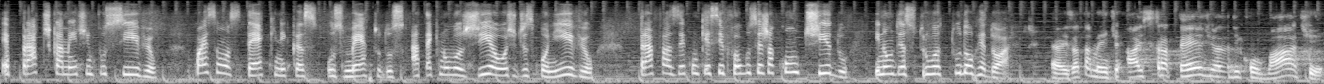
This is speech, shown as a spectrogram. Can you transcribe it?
é praticamente impossível. Quais são as técnicas, os métodos, a tecnologia hoje disponível para fazer com que esse fogo seja contido e não destrua tudo ao redor? É, exatamente. A estratégia de combate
